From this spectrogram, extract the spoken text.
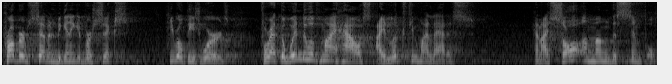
Proverbs 7, beginning at verse 6, he wrote these words For at the window of my house I looked through my lattice, and I saw among the simple,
